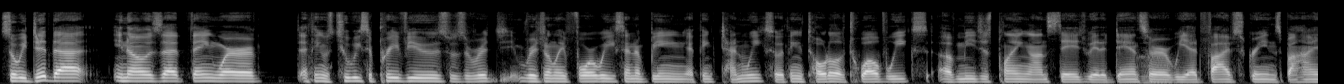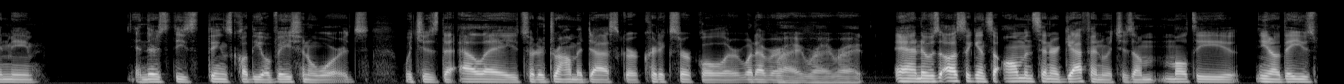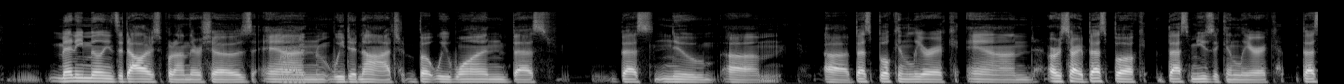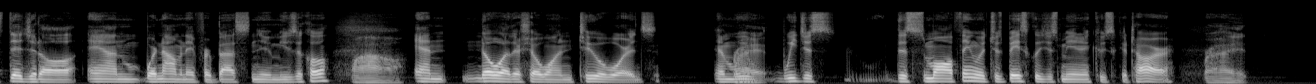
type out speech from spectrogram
So we did that. You know, it was that thing where I think it was two weeks of previews, was orig- originally four weeks, ended up being, I think, 10 weeks. So I think a total of 12 weeks of me just playing on stage. We had a dancer, mm-hmm. we had five screens behind me. And there's these things called the Ovation Awards, which is the LA sort of drama desk or critic circle or whatever Right. Right. Right. And it was us against the Almond Center Geffen, which is a multi. You know, they use many millions of dollars to put on their shows, and we did not, but we won best best new. Um, uh, best book and lyric and or sorry best book best music and lyric best digital and we're nominated for best new musical Wow. and no other show won two awards and we Right. we just this small thing which was basically just me and an acoustic guitar Right.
